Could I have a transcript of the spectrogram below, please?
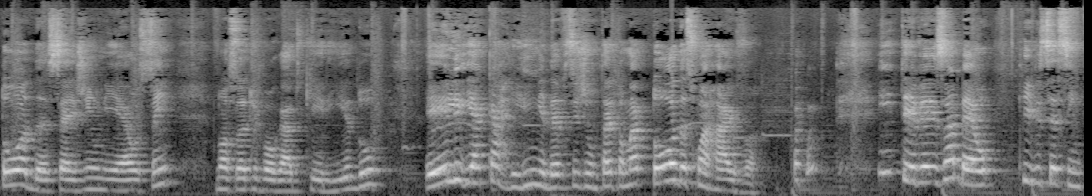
todas, Serginho Nielsen, nosso advogado querido. Ele e a Carlinha devem se juntar e tomar todas com a raiva. E teve a Isabel, que disse assim:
